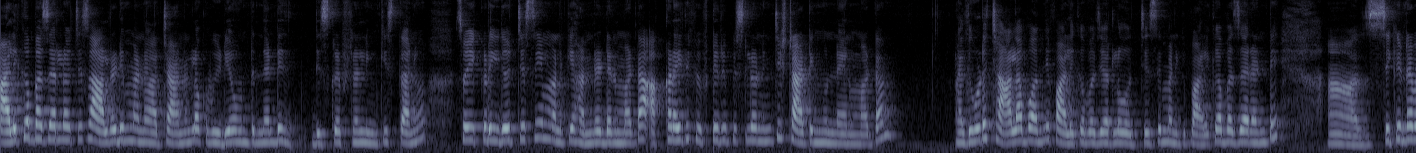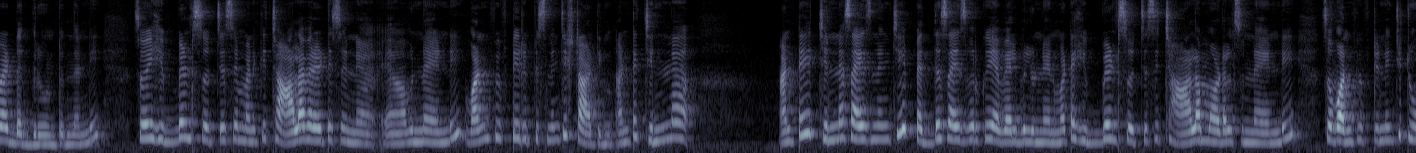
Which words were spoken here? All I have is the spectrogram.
పాలిక బజార్లో వచ్చేసి ఆల్రెడీ మన ఛానల్లో ఒక వీడియో ఉంటుందండి డిస్క్రిప్షన్లో లింక్ ఇస్తాను. సో ఇక్కడ ఇది వచ్చేసి మనకి హండ్రెడ్ అనమాట అక్కడైతే ఫిఫ్టీ రూపీస్లో నుంచి స్టార్టింగ్ ఉన్నాయన్నమాట. అది కూడా చాలా బాగుంది. పాలిక బజార్లో వచ్చేసి మనకి పాలిక బజార్ అంటే సికింద్రాబాద్ దగ్గర ఉంటుందండి. సో ఈ హిప్ బెల్ట్స్ వచ్చేసి మనకి చాలా వెరైటీస్ ఉన్నాయి ఉన్నాయండి. వన్ ఫిఫ్టీ రూపీస్ నుంచి స్టార్టింగ్. అంటే చిన్న అంటే చిన్న సైజ్ నుంచి పెద్ద సైజ్ వరకు అవైలబుల్ ఉన్నాయన్నమాట. హిప్ బెల్ట్స్ వచ్చేసి చాలా మోడల్స్ ఉన్నాయండి. సో వన్ ఫిఫ్టీ నుంచి two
